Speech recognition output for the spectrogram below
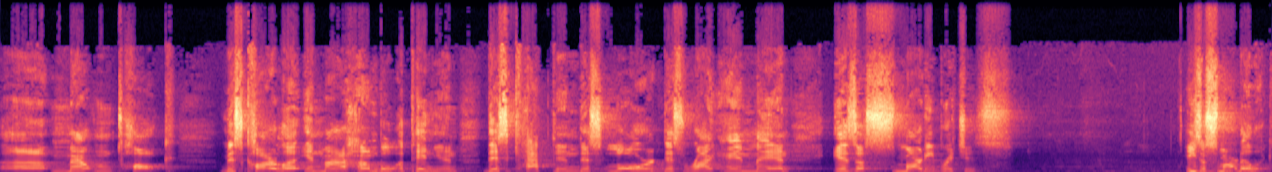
uh, mountain talk, Miss Carla, in my humble opinion, this captain, this Lord, this right hand man is a smarty britches. He's a smart aleck.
